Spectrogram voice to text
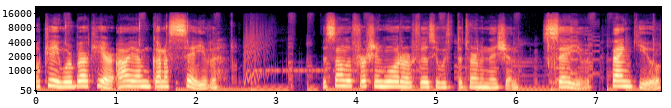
Okay, we're back here. I am gonna save. The sound of rushing water fills you with determination. Save. Thank you.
